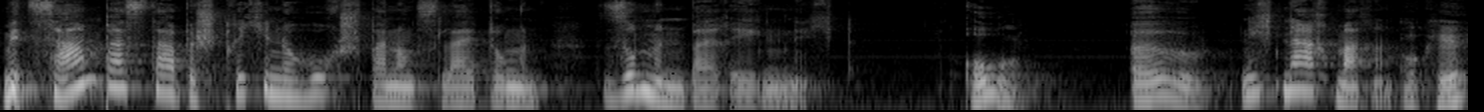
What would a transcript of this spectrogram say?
Mit Zahnpasta bestrichene Hochspannungsleitungen summen bei Regen nicht. Oh, Oh, nicht nachmachen. okay.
